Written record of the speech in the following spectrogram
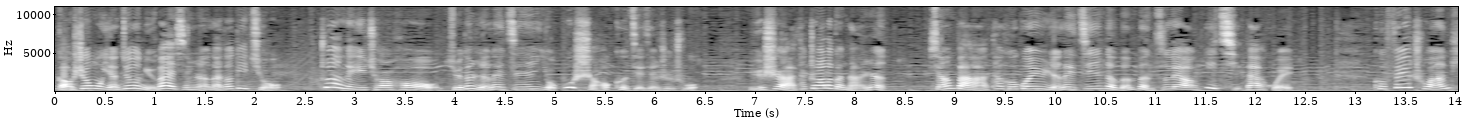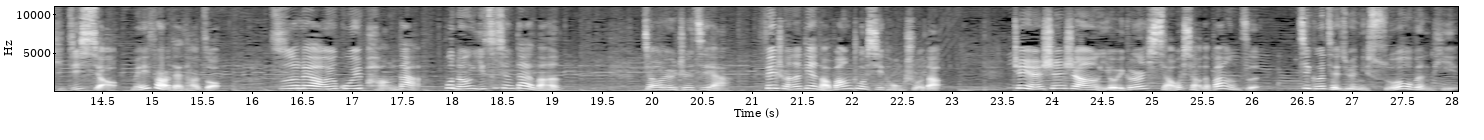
搞生物研究的女外星人来到地球，转了一圈后，觉得人类基因有不少可借鉴之处，于是啊，她抓了个男人，想把他和关于人类基因的文本资料一起带回。可飞船体积小，没法带他走，资料又过于庞大，不能一次性带完。焦虑之际啊，飞船的电脑帮助系统说道：“这人身上有一根小小的棒子，即可解决你所有问题。”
